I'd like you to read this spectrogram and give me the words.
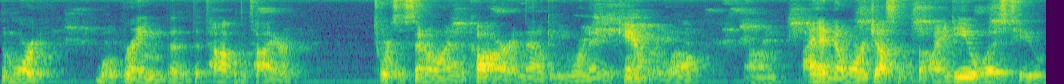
the more it will bring the, the top of the tire towards the center line of the car, and that'll give you more negative camber. Well, um, I had no more adjustment, but my idea was to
